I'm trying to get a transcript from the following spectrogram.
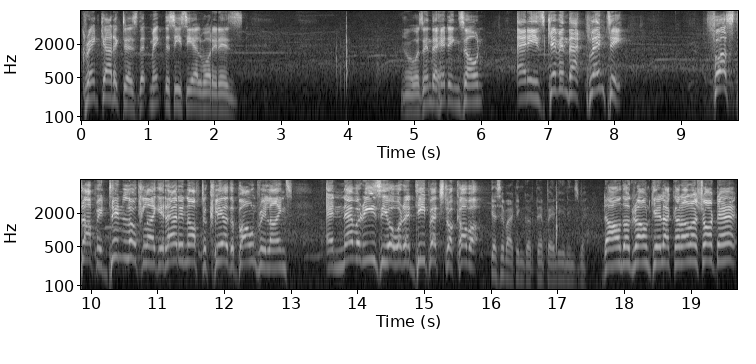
great characters that make the CCL what it is. He was in the hitting zone and he's given that plenty. First up, it didn't look like it had enough to clear the boundary lines and never easy over a deep extra cover. कैसे बैटिंग करते हैं पहली इनिंग्स में डाउन द ग्राउंड खेला करारा शॉट है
